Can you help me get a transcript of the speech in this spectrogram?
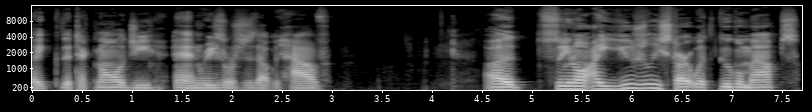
like the technology and resources that we have. Uh, so you know i usually start with google maps.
